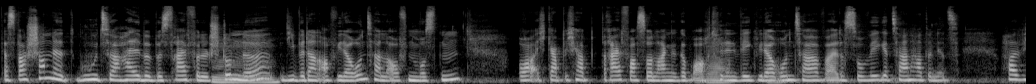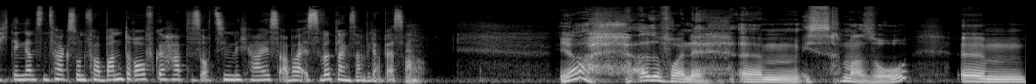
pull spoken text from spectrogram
das war schon eine gute halbe bis dreiviertel Stunde, die wir dann auch wieder runterlaufen mussten. Boah, ich glaube, ich habe dreifach so lange gebraucht für den Weg wieder runter, weil das so wehgetan hat. Und jetzt habe ich den ganzen Tag so einen Verband drauf gehabt, ist auch ziemlich heiß, aber es wird langsam wieder besser. Ja, also Freunde, ähm, ich sag mal so, ähm,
